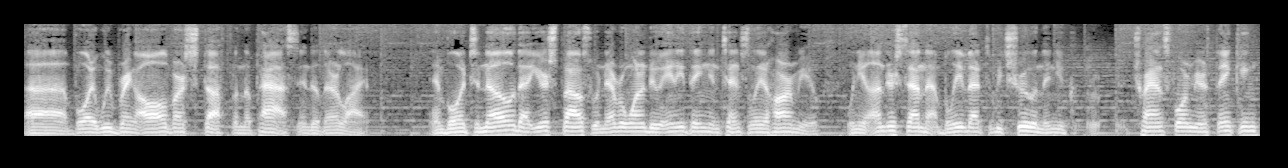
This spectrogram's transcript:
uh, boy, we bring all of our stuff from the past into their life. And boy, to know that your spouse would never want to do anything intentionally to harm you, when you understand that, believe that to be true, and then you transform your thinking,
